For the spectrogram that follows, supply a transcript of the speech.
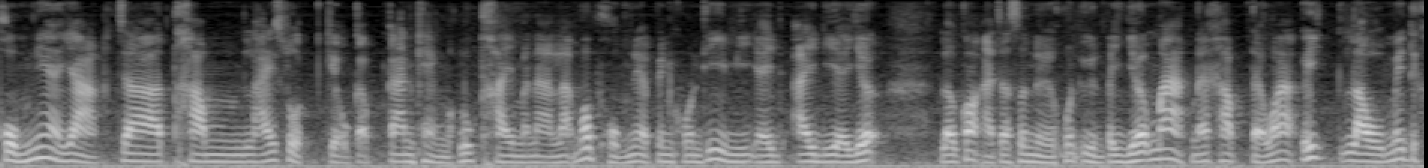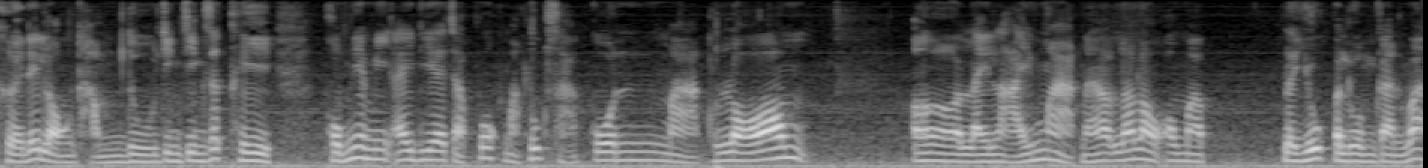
ผมเนี่ยอยากจะทำไลฟ์สดเกี่ยวกับการแข่งหมากรุกไทยมานานแล้วเพราะผมเนี่ยเป็นคนที่มีไอเดียเยอะ แล้วก็อาจจะเสนอคนอื่นไปเยอะมากนะครับแต่ว่าเอ้ยเราไม่เคยได้ลองทำดูจริง ๆ สักที ผมเนี่ยมีไอเดียจากพวกหมากรุกสากลหมากล้อมเออหลายๆหมากนะครับแล้วเราเอามาประยุกต์ประรวมกันว่า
